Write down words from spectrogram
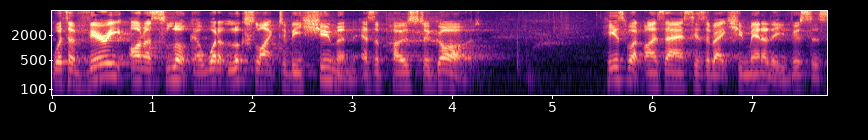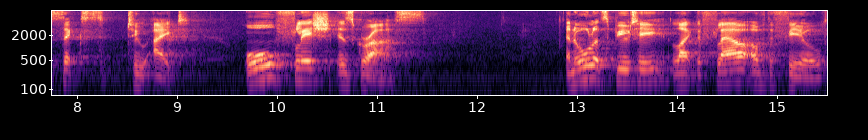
with a very honest look at what it looks like to be human as opposed to God. Here's what Isaiah says about humanity, verses 6 to 8. All flesh is grass, and all its beauty like the flower of the field,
